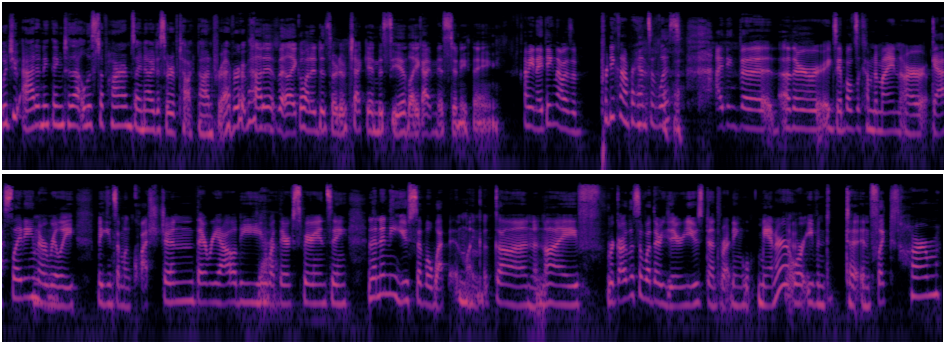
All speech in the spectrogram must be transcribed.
Would you add anything to that list of harms? I know I just sort of talked on forever about it, but like I wanted to sort of check in to see if like I missed anything. I mean, I think that was a pretty comprehensive list. I think the other examples that come to mind are gaslighting mm-hmm. or really making someone question their reality yeah. or what they're experiencing. And then any use of a weapon, mm-hmm. like a gun, a knife, regardless of whether they're used in a threatening manner yeah. or even to inflict harm.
